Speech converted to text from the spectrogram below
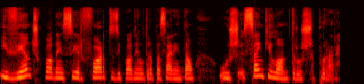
e ventos que podem ser fortes e podem ultrapassar então os 100 km por hora.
